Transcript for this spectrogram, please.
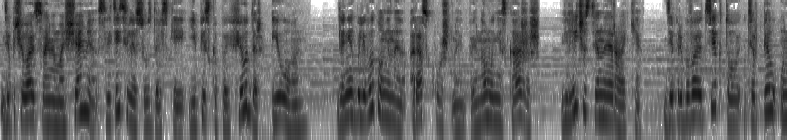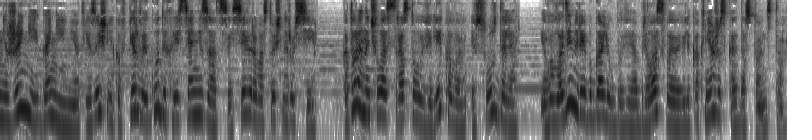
где почивают своими мощами святители суздальские, епископы Федор и Иоанн. Для них были выполнены роскошные, по-иному не скажешь, величественные раки, где пребывают те, кто терпел унижение и гонение от язычников в первые годы христианизации северо-восточной Руси, которая началась с Ростова Великого и Суздаля – и во Владимире и Боголюбове обрела свое великокняжеское достоинство.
